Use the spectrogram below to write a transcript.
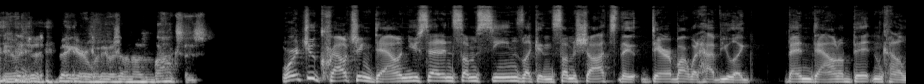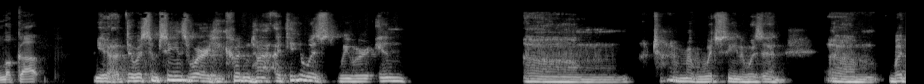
He was just bigger when he was on those boxes. Weren't you crouching down? You said in some scenes, like in some shots, the Darabont would have you like bend down a bit and kind of look up. Yeah, there were some scenes where he couldn't. I think it was we were in. Um, I'm trying to remember which scene it was in, um, but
